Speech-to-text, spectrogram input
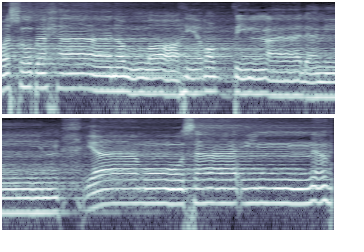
وسبحان الله رب العالمين. يا موسى إنه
